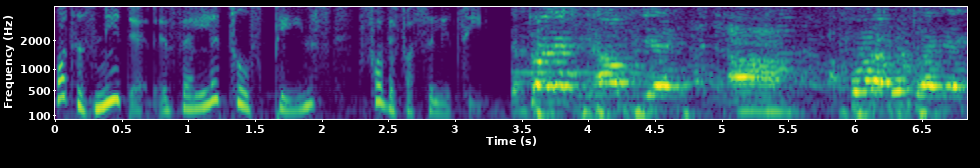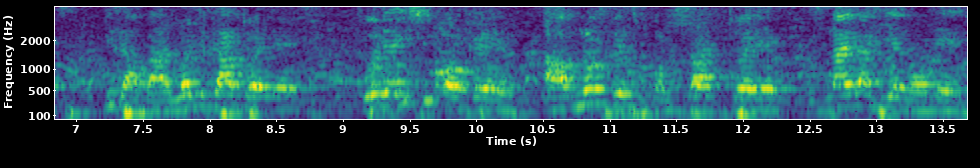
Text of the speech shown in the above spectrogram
what is needed is a little space for the facility. The toilet we have here are affordable toilets, these are biological toilets. So the issue of uh, I have no space to construct toilet is neither here nor there.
